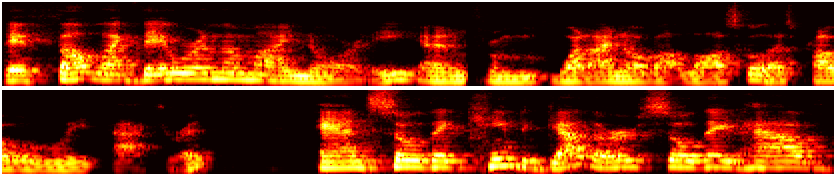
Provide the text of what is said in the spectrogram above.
They felt like they were in the minority. And from what I know about law school, that's probably accurate. And so they came together so they'd have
